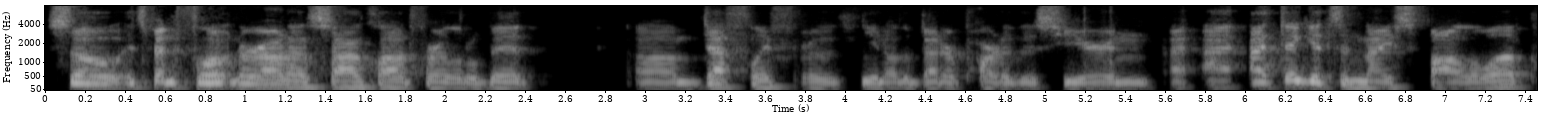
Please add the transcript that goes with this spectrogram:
So it's been floating around on SoundCloud for a little bit. Um, definitely for you know the better part of this year, and I, I- think it's a nice follow up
